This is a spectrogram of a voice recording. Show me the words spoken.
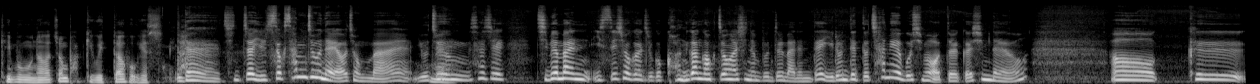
기부 문화가 좀 바뀌고 있다고 보겠습니다. 네, 진짜 일석삼조네요, 정말. 요즘 네. 사실 집에만 있으셔가지고 건강 걱정하시는 분들 많은데 이런데 또 참여해 보시면 어떨까 싶네요. 어. 그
